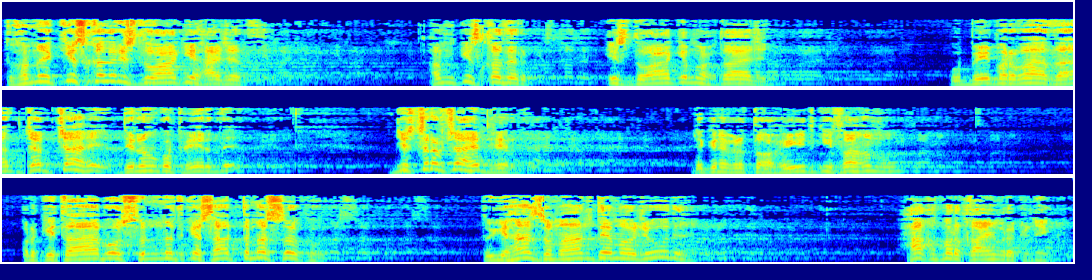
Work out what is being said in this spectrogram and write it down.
تو ہمیں کس قدر اس دعا کی حاجت؟ ہم کس قدر اس دعا کے محتاج ہیں؟ وہ بے پرواہ ذات جب چاہے دلوں کو پھیر دے۔ جس طرف چاہے پھیر دے لیکن اگر توحید کی فہم ہو اور کتاب و سنت کے ساتھ تمسک ہو، تو یہاں زمانتے موجود ہیں حق پر قائم رکھنے کی۔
